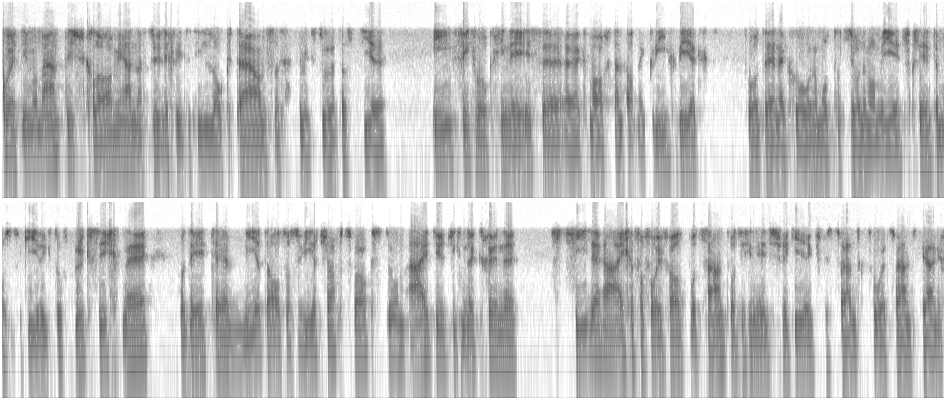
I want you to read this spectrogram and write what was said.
Gut, im Moment ist klar, wir haben natürlich wieder die Lockdowns. Das hat damit zu tun, dass die Impfung, die die Chinesen äh, gemacht haben, halt nicht gleich wirkt von den Corona-Mutationen, die wir jetzt sehen. Da muss die Regierung darauf Rücksicht nehmen. Von dort her wird also das Wirtschaftswachstum eindeutig nicht können das Ziel erreichen von 5,5 Prozent, das die chinesische Regierung für 2022 eigentlich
